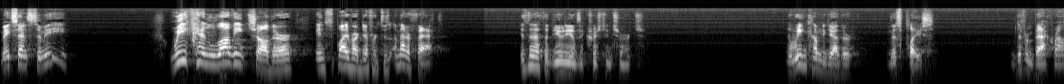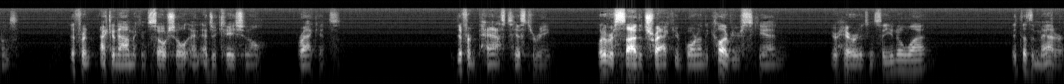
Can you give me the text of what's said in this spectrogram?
Makes sense to me. We can love each other in spite of our differences. A matter of fact, isn't that the beauty of the Christian church? That we can come together in this place, from different backgrounds, different economic and social and educational brackets, different past history, whatever side of the track you're born on, the color of your skin, your heritage, and say, you know what? It doesn't matter.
